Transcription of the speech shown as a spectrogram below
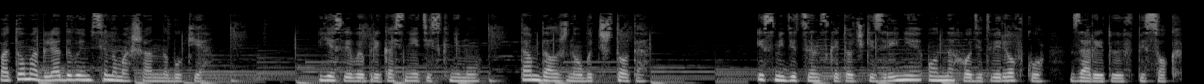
Потом оглядываемся на Машан на буке. Если вы прикоснетесь к нему, там должно быть что-то. И с медицинской точки зрения он находит веревку, зарытую в песок.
